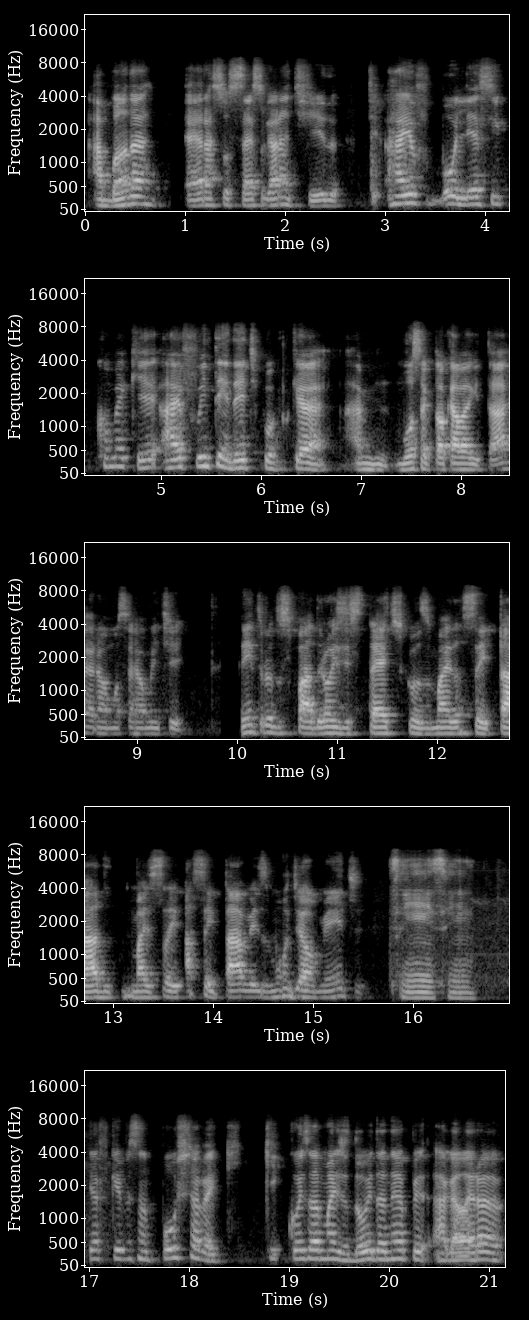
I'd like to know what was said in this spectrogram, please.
a banda era sucesso garantido. Aí eu olhei assim, como é que é? Aí eu fui entender, tipo, porque a, a moça que tocava guitarra era uma moça realmente dentro dos padrões estéticos mais aceitados, mais aceitáveis mundialmente. Sim, sim. E eu fiquei pensando, poxa, velho, que, que, coisa mais doida, né? A galera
